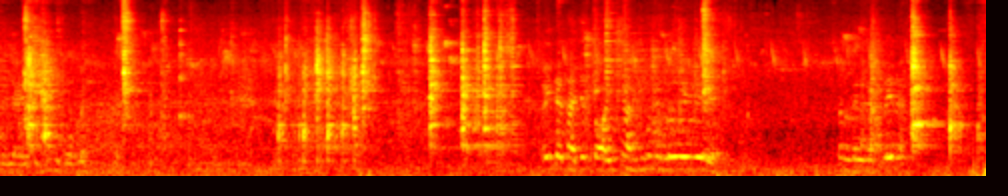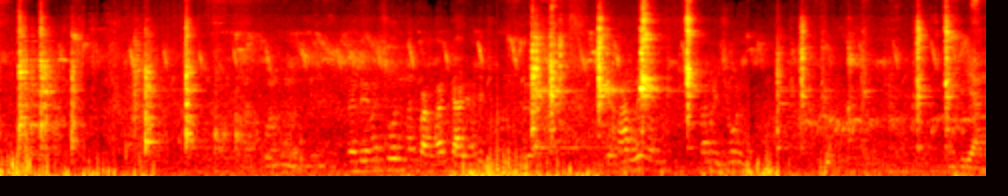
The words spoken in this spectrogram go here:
เป็นใหญ่ที่ผมเลยเฮ้ยแต่ถ้าจะต่ออีกชั้นนี้มันต้องเลยเลยต้องเลยแบบเลยนะ มันเลยมันชนมันฝั่งร่างกายมันจะชนเลยแต่ทำให้มันมันไม่ชนเบียง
